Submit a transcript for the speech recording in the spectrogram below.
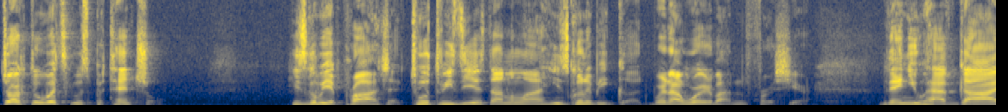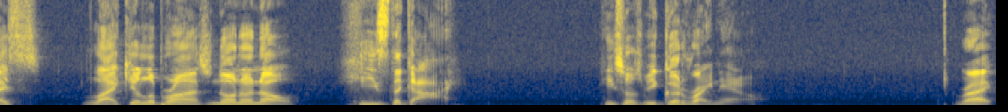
Dirk Nowitzki was potential. He's going to be a project. Two or three years down the line, he's going to be good. We're not worried about him the first year. Then you have guys like your LeBrons. No, no, no. He's the guy. He's supposed to be good right now. Right?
